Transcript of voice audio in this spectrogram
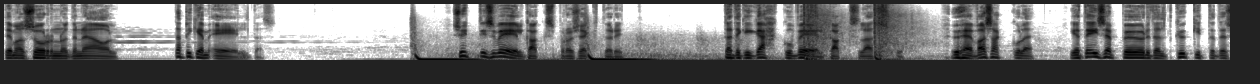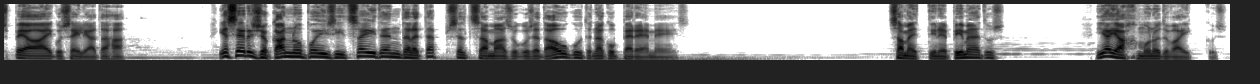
tema surnud näol ta pigem eeldas. süttis veel kaks prožektorit. ta tegi kähku veel kaks lasku, ühe vasakule ja teise pöördelt kükitades peaaegu selja taha. Ja Sergio kannupoisid said endale täpselt samasugused augud nagu peremees. sametine pimedus ja jahmunud vaikus.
